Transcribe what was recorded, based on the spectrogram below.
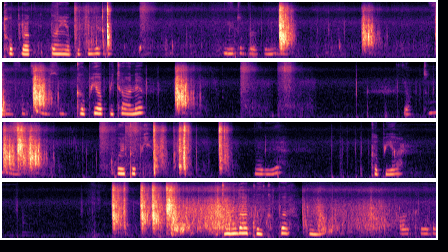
Topraktan yapılıyor. Niye toprak bunu? Sen fakir misin? Kapı yap bir tane. Yaptın mı? Koy kapıyı. Nereye? Kapıya. Bir tane daha koy kapı. Tamam. Arkaya da.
